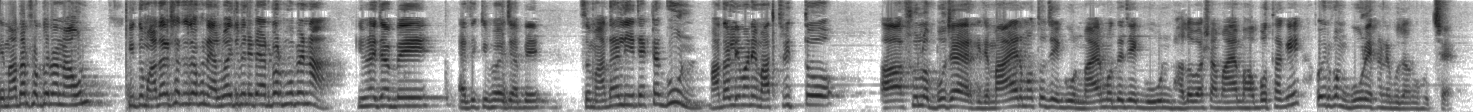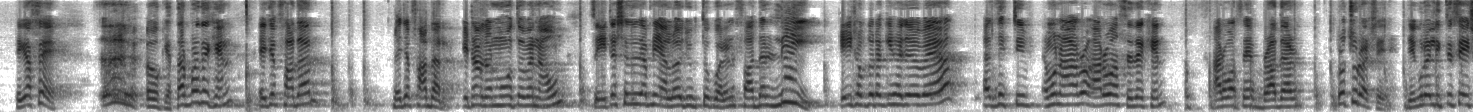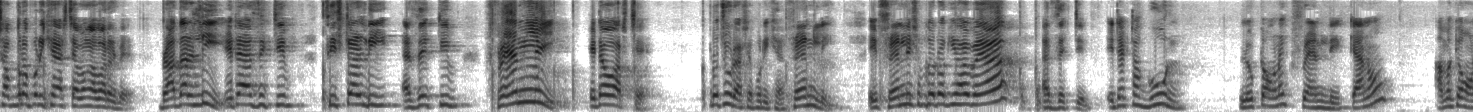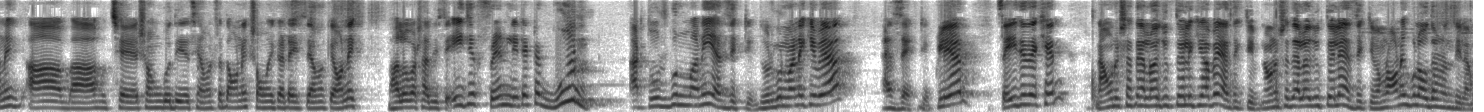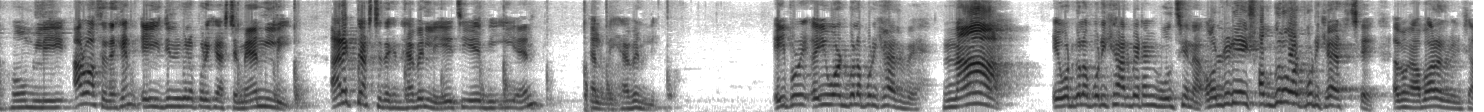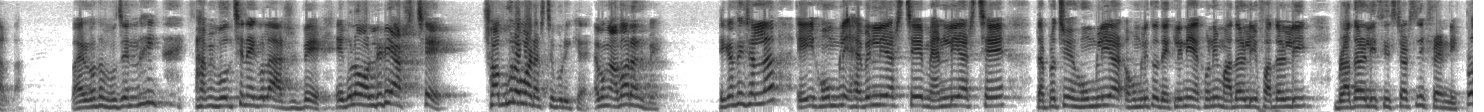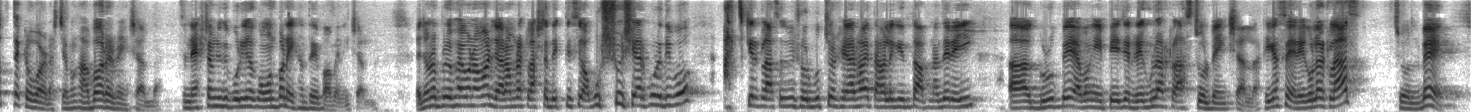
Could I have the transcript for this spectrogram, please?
এই মাদার শব্দটা নাউন কিন্তু মাদারের সাথে যখন অ্যালওয়াই দিবেন, এটা অ্যাডভার্ব হবে না। কি হয়ে যাবে? অ্যাডজেক্টিভ হয়ে যাবে। সো মাদারলি এটা একটা গুণ। মাদারলি মানে মাতৃত্ব সুলভ বোঝায় আর কি, যে মায়ের মতো যে গুণ, মায়ের মধ্যে যে গুণ, ভালোবাসা, মায়া, মহব্বত থাকে, ওইরকম গুণ এখানে বোঝানো হচ্ছে। ঠিক আছে? ওকে তারপর দেখেন, এই যে ফাদার এই যে ফাদার এটা জন্মগত হবে নাউন তো এটার সাথে যদি আপনি অ্যালয় যুক্ত করেন ফাদার লি এই শব্দটা কি হয়ে যাবে ভাইয়া? অ্যাডজেক্টিভ এমন আরও আরও আছে, দেখেন। আরও আছে ব্রাদার প্রচুর আছে। যেগুলো লিখতেছে, এই সবগুলো পরীক্ষায় আসছে এবং আবার আসবে। ব্রাদার লি এটা adjective sisterly adjective friendly এটাও আসছে। প্রচুর আসে পরীক্ষায় ফ্রেন্ডলি এই ফ্রেন্ডলি শব্দটা কি হবে, ভাইয়া? অ্যাডজেক্টিভ এটা একটা গুণ। লোকটা অনেক ফ্রেন্ডলি কেন? আমাকে অনেক হচ্ছে, সঙ্গ দিয়েছে, আমার সাথে অনেক সময় কাটাইছে, আমাকে অনেক ভালোবাসা দিয়েছে। এই যে ফ্রেন্ডলি এটা একটা গুণ। আর দুর্গুণ মানেই অ্যাডজেক্টিভ দুর্গুণ মানে কি, ভাইয়া? অ্যাডজেক্টিভ ক্লিয়ার এই যে দেখেন নাউনের সাথে অ্যালয় যুক্ত হলে কি হবে? অ্যাডজেক্টিভ নাউনের সাথে অ্যালয় যুক্ত হলে অ্যাডজেক্টিভ আমরা অনেকগুলো উদাহরণ দিলাম। হোমলি আরও আছে, দেখেন, এই জিনিসগুলো পরীক্ষা আসছে। ম্যানলি আরেকটা আসছে, দেখেন heavenly H A V E N L Y heavenly এই এই ওয়ার্ডগুলো পরীক্ষা আসবে। না! এই ওয়ার্ডগুলো পরীক্ষা আসবে এটা আমি বলছি না। অলরেডি এই সবগুলো ওয়ার্ড পরীক্ষা আসছে এবং আবার আসবে ইনশাল্লাহ ভাইয়ের কথা বুঝেন নাই? আমি বলছি না এগুলো আসবে। এগুলো অলরেডি আসছে। সবগুলো ওয়ার্ড আসছে পরীক্ষায় এবং আবার আসবে। ঠিক আছে, ইনশাল্লাহ? এই হোমলি হেভেনলি আসছে ম্যানলি আসছে, তারপর হচ্ছে হোমলি হোমলি তো দেখলেনি এখনই motherly fatherly brotherly sistersly friendly প্রত্যেকটা ওয়ার্ড আসছে এবং আবার আসবে, ইনশাল্লাহ। তো নেক্সট টাইম যদি পরীক্ষা কমন পান, এখান থেকে পাবেন, ইনশাল্লাহ। এই জন্য প্রিয় ভাই আমার, যারা আমরা ক্লাসটা দেখতেছি, অবশ্যই শেয়ার করে দিব। আজকের ক্লাসে যদি সর্বোচ্চ শেয়ার হয়, তাহলে কিন্তু আপনাদের এই গ্রুপে এবং এই পেজের রেগুলার ক্লাস চলবে, ইনশাল্লাহ। ঠিক আছে? রেগুলার ক্লাস চলবে।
